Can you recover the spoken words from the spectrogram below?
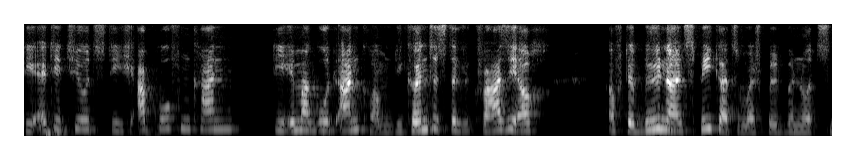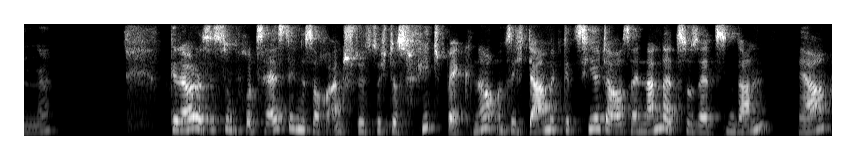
die Attitudes, die ich abrufen kann, die immer gut ankommen. Die könntest du quasi auch auf der Bühne als Speaker zum Beispiel benutzen. Ne? Genau, das ist so ein Prozess, den es auch anstößt durch das Feedback ne? und sich damit gezielter auseinanderzusetzen dann, ja,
